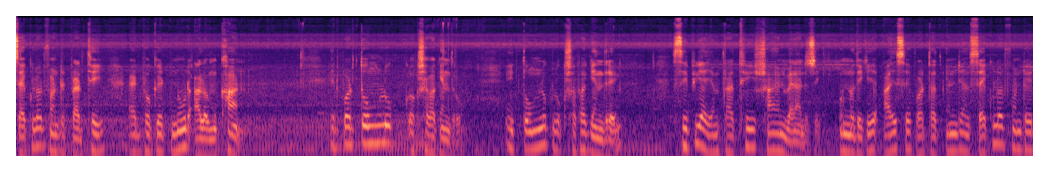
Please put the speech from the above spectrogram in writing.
সেকুলার ফ্রন্টের প্রার্থী অ্যাডভোকেট নূর আলম খান। এরপর তমলুক লোকসভা কেন্দ্র। এই তমলুক লোকসভা কেন্দ্রে সিপিআইএম প্রার্থী সায়ন ব্যানার্জি, অন্যদিকে আইএসএফ অর্থাৎ ইন্ডিয়ান সেকুলার ফ্রন্টের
